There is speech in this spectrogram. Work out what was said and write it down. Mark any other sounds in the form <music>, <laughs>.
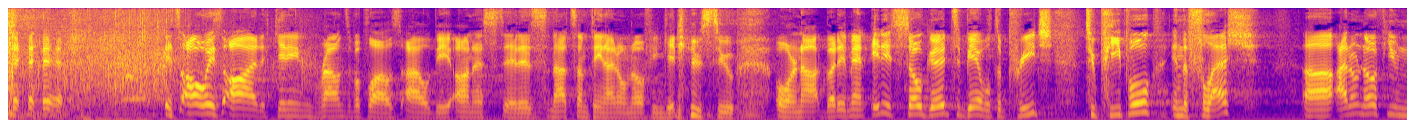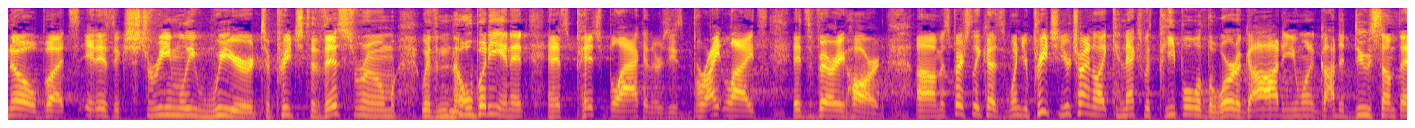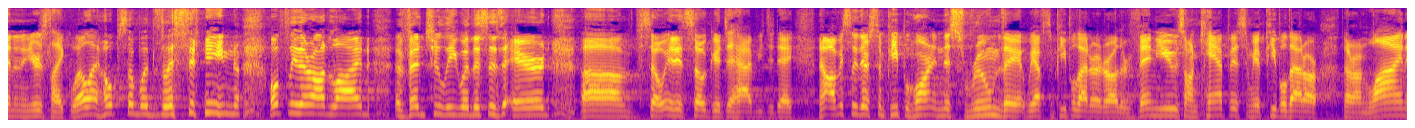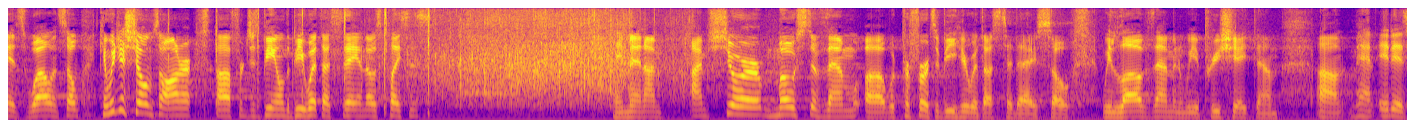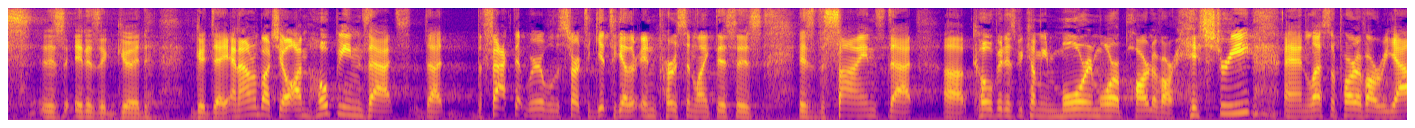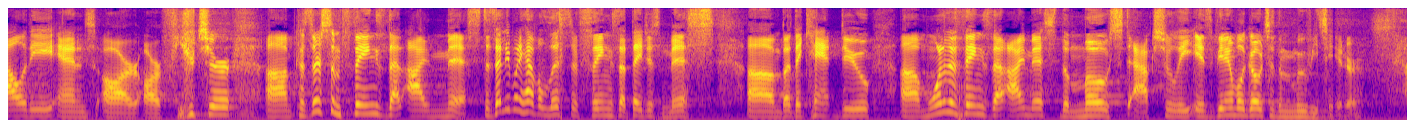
<laughs> it's always odd getting rounds of applause. I'll be honest. It is not something I don't know if you can get <laughs> used to or not. But it, man, it is so good to be able to preach to people in the flesh uh, I don't know if you know, but it is extremely weird to preach to this room with nobody in it and it's pitch black and there's these bright lights. It's very hard, um, especially because when you're preaching, you're trying to like connect with people with the Word of God and you want God to do something and you're just like, well, I hope someone's <laughs> listening. Hopefully they're online eventually when this is aired. Um, so it is so good to have you today. Now, obviously, there's some people who aren't in this room. They, we have some people that are at our other venues on campus and we have people that are, that are online as well. And so can we just show them some honor uh, for just being able to be with us today in those places? Amen. I'm, I'm sure most of them uh, would prefer to be here with us today. So we love them and we appreciate them. Um, man, it is, it is, it is a good, good day. And I don't know about y'all, I'm hoping that, that the fact that we're able to start to get together in person like this is, is the signs that uh, COVID is becoming more and more a part of our history and less a part of our reality and our, our future. Because um, there's some things that I miss. Does anybody have a list of things that they just miss, um, but they can't do? Um, one of the things that I miss the most, actually, is being able to go to the movie theater.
